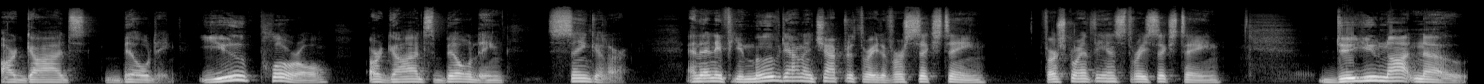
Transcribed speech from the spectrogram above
are God's building. You, plural, are God's building, singular. And then if you move down in chapter 3 to verse 16, 1 Corinthians 3:16, do you not know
